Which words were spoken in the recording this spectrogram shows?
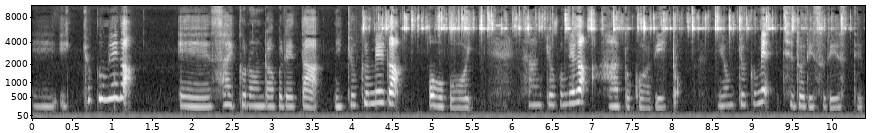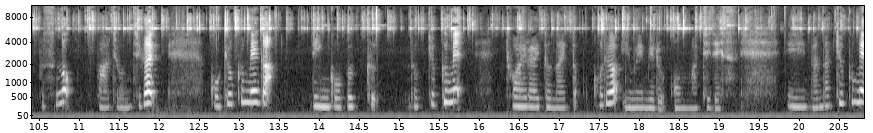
えー、1曲目が、えー、サイクロンラブレター。2曲目がオーボーイ。3曲目がハートコアビート。4曲目千鳥3ステップスのバージョン違い5曲目がリンゴブック6曲目トワイライトナイト。これは夢見る音待ちです。えー、7曲目、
